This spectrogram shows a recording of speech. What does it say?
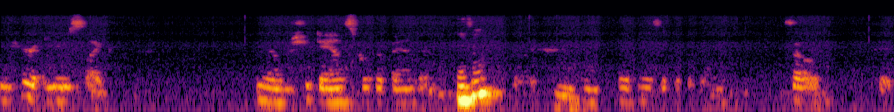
you hear it used like, you know, she danced with abandon. Mm-hmm. With music with abandon. So it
